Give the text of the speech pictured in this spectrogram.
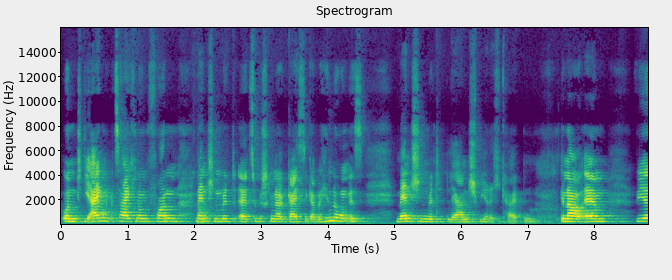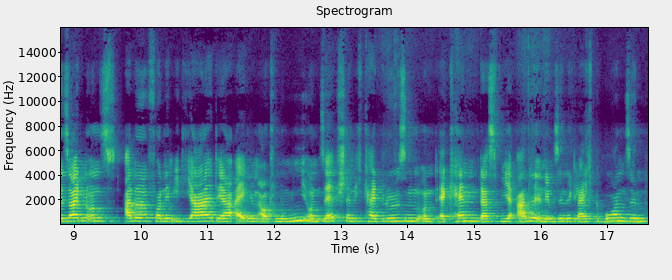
Und die eigene Bezeichnung von Menschen mit äh, zugeschriebener geistiger Behinderung ist Menschen mit Lernschwierigkeiten. Genau. Ähm, wir sollten uns alle von dem Ideal der eigenen Autonomie und Selbstständigkeit lösen und erkennen, dass wir alle in dem Sinne gleich geboren sind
